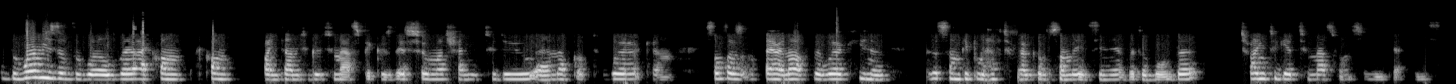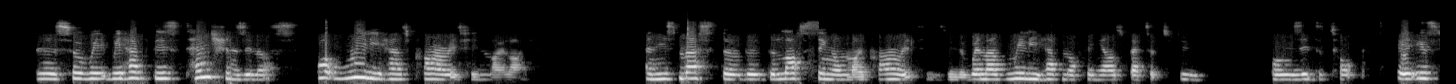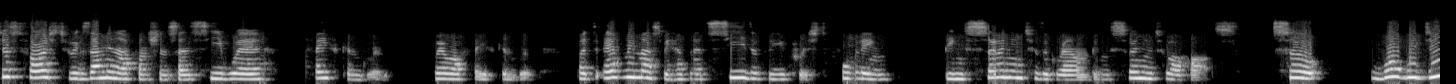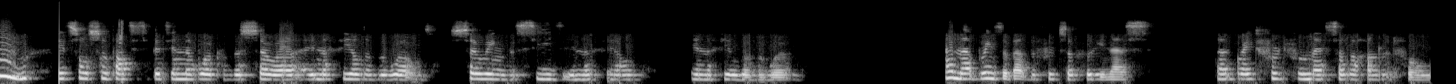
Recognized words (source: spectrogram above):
the worries of the world where I can't, I can't find time to go to mass because there's so much I need to do and I've got to work and sometimes fair enough the work you know some people have to work on Sunday it's inevitable but trying to get to mass once a week at least. Uh, so we, we have these tensions in us. What really has priority in my life and is mass the, the, last thing on my priorities you know when I really have nothing else better to do or is it the top it's just for us to examine our conscience and see where faith can grow, where our faith can grow. But every Mass, we have that seed of the Eucharist falling, being sown into the ground, being sown into our hearts. So, what we do, it's also participate in the work of the sower in the field of the world, sowing the seeds in the field, in the field of the world. And that brings about the fruits of holiness, that great fruitfulness of a hundredfold.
